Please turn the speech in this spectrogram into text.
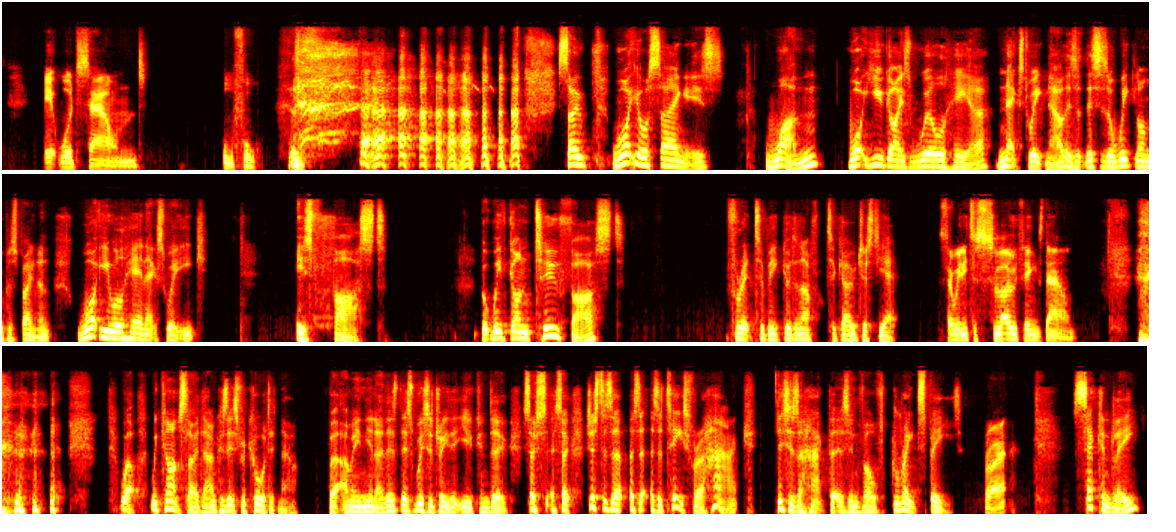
it would sound awful. so what you're saying is one what you guys will hear next week now this is, this is a week long postponement. What you will hear next week is fast. But we've gone too fast for it to be good enough to go just yet. So we need to slow things down. well we can't slow it down because it's recorded now but I mean, you know, there's there's wizardry that you can do. So so just as a as a as a tease for a hack, this is a hack that has involved great speed. Right. Secondly,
